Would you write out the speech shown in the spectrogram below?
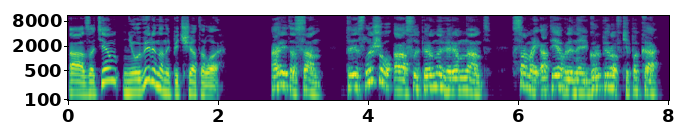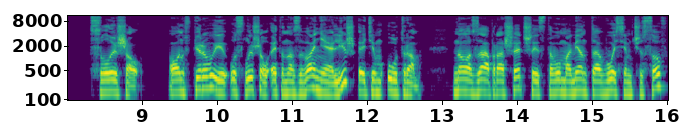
а затем неуверенно напечатала. «Арита-сан, ты слышал о Супернове Ремнант, самой отъявленной группировке ПК?» Слышал. Он впервые услышал это название лишь этим утром, но за прошедшие с того момента 8 часов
